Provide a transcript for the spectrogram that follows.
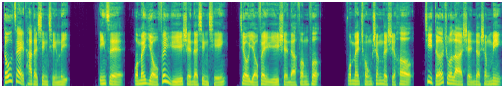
都在他的性情里，因此我们有份于神的性情，就有份于神的丰富。我们重生的时候，既得着了神的生命，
